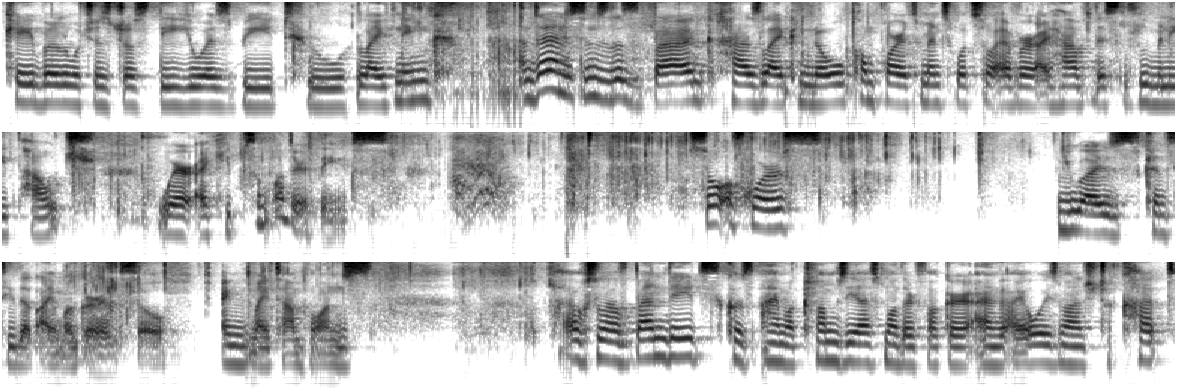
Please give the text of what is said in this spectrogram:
cable, which is just the USB to lightning. And then since this bag has like no compartments whatsoever, I have this little mini pouch where I keep some other things. So of course, you guys can see that I'm a girl, so I need my tampons. I also have band-aids because I'm a clumsy ass motherfucker and I always manage to cut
